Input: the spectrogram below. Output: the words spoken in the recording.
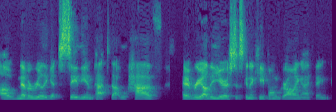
I'll never really get to see the impact that will have every other year it's just going to keep on growing i think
